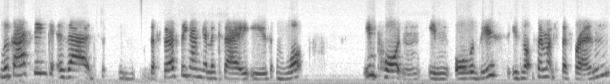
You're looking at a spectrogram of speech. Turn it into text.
Look, I think that the first thing I'm going to say is what's important in all of this is not so much the friends,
